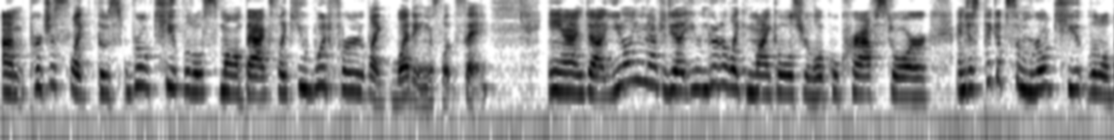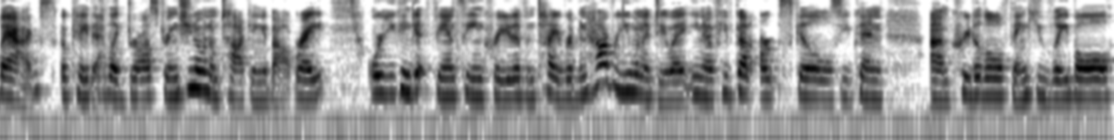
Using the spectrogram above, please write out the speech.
um, purchase like those real cute little small bags like you would for like weddings, let's say. And uh, you don't even have to do that. You can go to like Michael's, your local craft store, and just pick up some real cute little bags, okay, that have like drawstrings. You know what I'm talking about, right? Or you can get fancy and creative and tie a ribbon, however you want to do it. You know, if you've got art skills, you can um, create a little thank you label.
